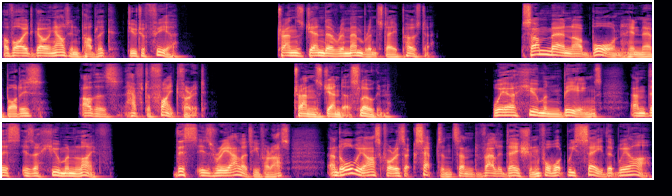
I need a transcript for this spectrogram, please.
avoid going out in public due to fear. Transgender Remembrance Day poster. Some men are born in their bodies, others have to fight for it. Transgender slogan. We're human beings, and this is a human life. This is reality for us and all we ask for is acceptance and validation for what we say that we are.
